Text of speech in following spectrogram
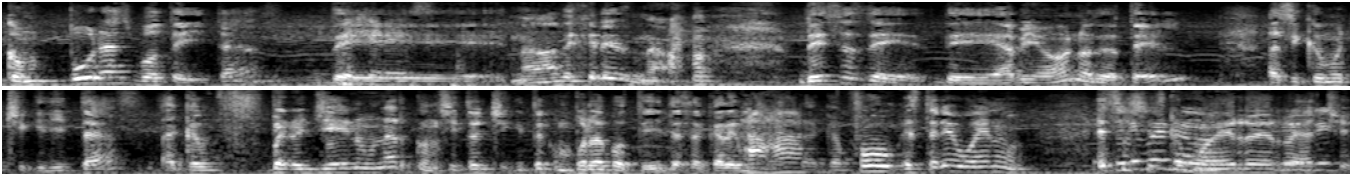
con puras botellitas de... De Jerez. No, de Jerez no. De esas de, de avión o de hotel. Así como chiquititas. Acá, pero lleno, un arconcito chiquito con puras botellitas acá de... Acá, estaría bueno. Eso sí Estaría es como bueno, RRH.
